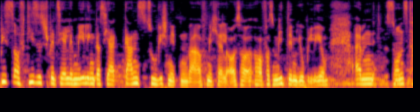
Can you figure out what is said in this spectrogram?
bis auf dieses spezielle Mailing, das ja ganz zugeschnitten war auf Michael Aushoff, also mit dem Jubiläum, ähm, sonst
